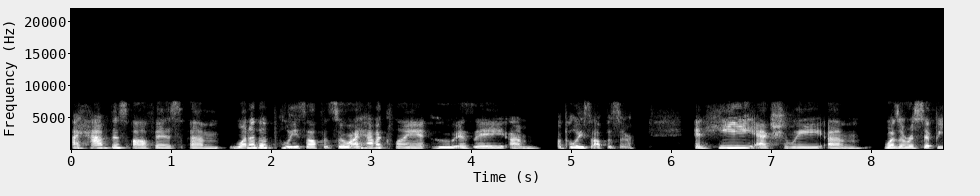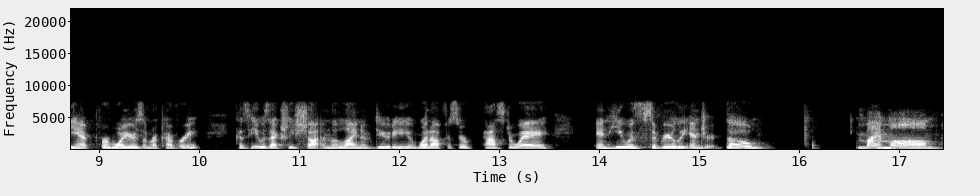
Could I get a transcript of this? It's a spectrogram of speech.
I have this office. Um, one of the police officers. So I have a client who is a um, a police officer, and he actually um, was a recipient for Warriors in Recovery because he was actually shot in the line of duty. One officer passed away, and he was severely injured. So my mom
